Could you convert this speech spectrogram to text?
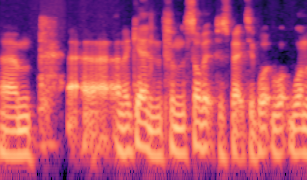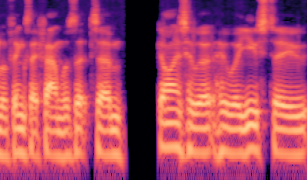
um, uh, and again, from the Soviet perspective, what, what, one of the things they found was that um, guys who were who were used to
